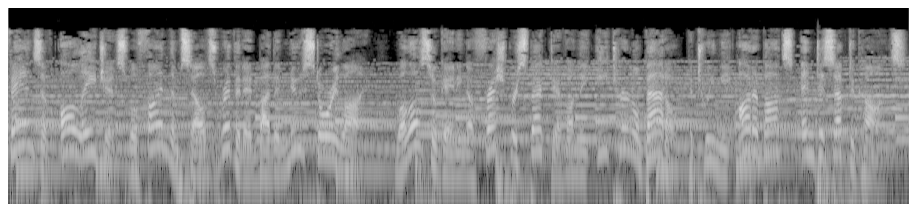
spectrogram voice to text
Fans of all ages will find themselves riveted by the new storyline, while also gaining a fresh perspective on the eternal battle between the Autobots and Decepticons.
